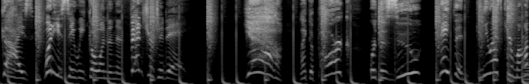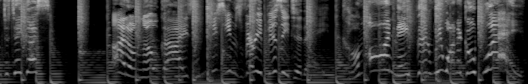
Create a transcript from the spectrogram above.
guys, what do you say we go on an adventure today? Yeah, like the park or the zoo? Nathan, can you ask your mom to take us? I don't know, guys. She seems very busy today. Come on, Nathan, we want to go play!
